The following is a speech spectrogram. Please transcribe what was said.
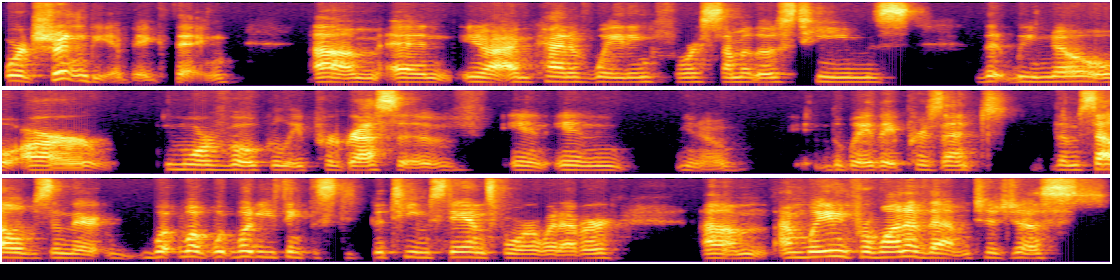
or it shouldn't be a big thing. Um, and you know, I'm kind of waiting for some of those teams that we know are more vocally progressive in in you know the way they present themselves and their what what what do you think the, the team stands for or whatever. Um, I'm waiting for one of them to just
